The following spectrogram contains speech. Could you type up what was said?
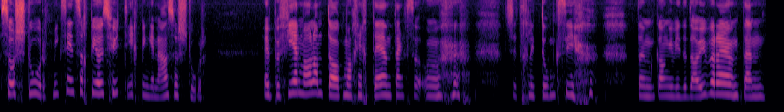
So stur. Wir sehen es doch bei uns heute, ich bin genauso stur. Etwa viermal am Tag mache ich den und denke so, oh, das war jetzt ein bisschen dumm. Gewesen. Dann gehe ich wieder da rüber und dann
